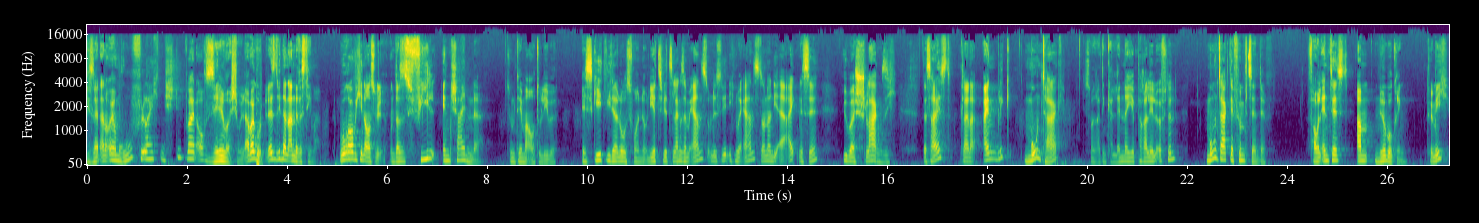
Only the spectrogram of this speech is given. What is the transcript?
ihr seid an eurem Ruf vielleicht ein Stück weit auch selber schuld. Aber gut, das ist wieder ein anderes Thema. Worauf ich hinaus will, und das ist viel entscheidender zum Thema Autoliebe. Es geht wieder los, Freunde. Und jetzt wird es langsam ernst. Und es wird nicht nur ernst, sondern die Ereignisse überschlagen sich. Das heißt, kleiner Einblick, Montag, ich muss mal gerade den Kalender hier parallel öffnen. Montag, der 15. VLN-Test am Nürburgring. Für mich,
